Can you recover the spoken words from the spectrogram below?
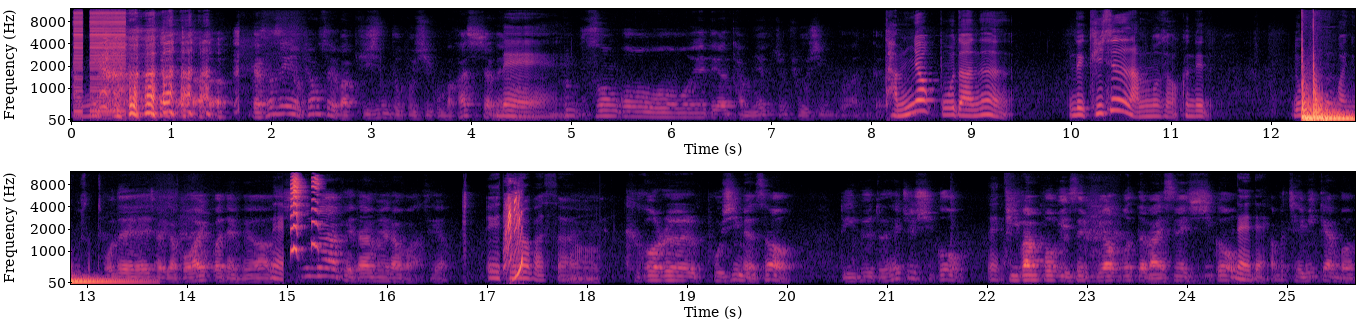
그러니까 선생님은 평소에 막 귀신도 보시고 막 하시잖아요. 네. 그럼 무서운 거에 대한 담력이 좀 좋으신 거 아닌가요? 담력보다는 근데 귀신은 안 무서워. 근데 녹음 공간이 무섭죠. 오늘 저희가 뭐 할 거냐면 네. 심야 괴담회라고 아세요? 예, 들어봤어요. 그거를 보시면서 리뷰도 해주시고 네. 비방법이 있으면 비방법도 말씀해 주시고 네네. 한번 재밌게 한번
